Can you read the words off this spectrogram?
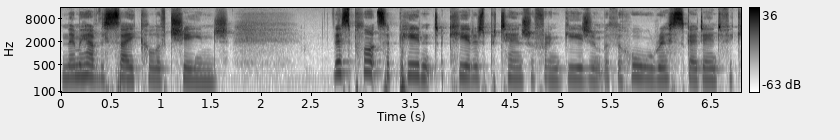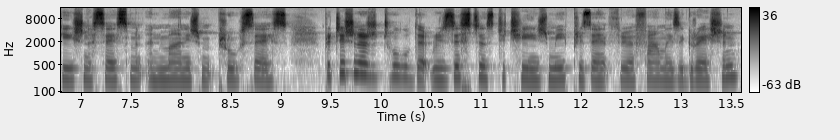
And then we have the cycle of change. This plots a parent or carer's potential for engagement with the whole risk identification, assessment, and management process. Practitioners are told that resistance to change may present through a family's aggression,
